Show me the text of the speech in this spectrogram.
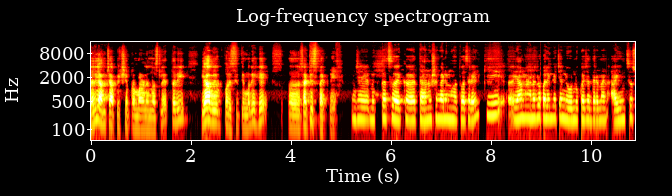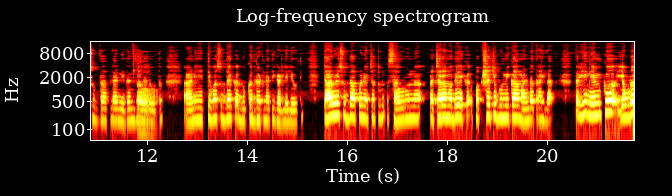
जरी आमच्या अपेक्षेप्रमाणे नसले तरी या परिस्थितीमध्ये हे सॅटिस्फॅक्टरी आहे. म्हणजे नुकतंच एक त्या अनुषंगाने महत्वाचं राहील की या महानगरपालिकेच्या निवडणुकाच्या दरम्यान आईंचं सुद्धा आपल्या निधन झालेलं हो. होतं. आणि तेव्हा सुद्धा एक दुःखद घटना ती घडलेली होती. त्यावेळी सुद्धा आपण याच्यातून सावरून प्रचारामध्ये एक पक्षाची भूमिका मांडत राहिलात. तर हे नेमकं एवढं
